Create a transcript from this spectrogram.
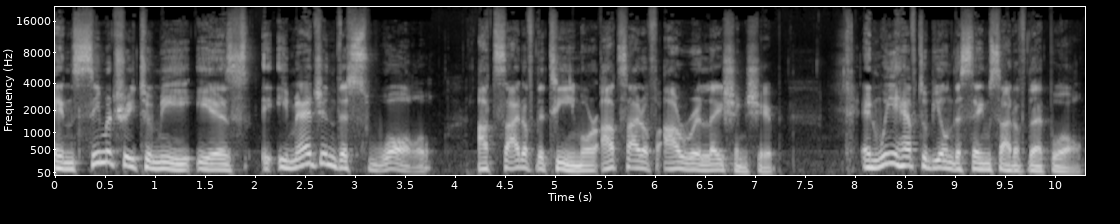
And symmetry to me is imagine this wall outside of the team or outside of our relationship and we have to be on the same side of that wall.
